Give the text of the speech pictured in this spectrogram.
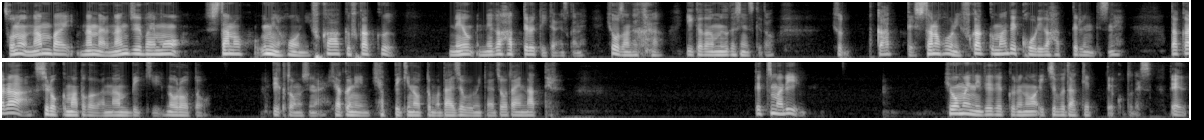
その何倍、なんなら何十倍も下の海の方に深く深く根根が張ってるって言ったらいいんですかね。氷山だから 言い方が難しいんですけど、ぷかって下の方に深くまで氷が張ってるんですね。だから、白熊とかが何匹乗ろうと、びくともしない。100人、100匹乗っても大丈夫みたいな状態になってる。で、つまり、表面に出てくるのは一部だけってことです。で、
